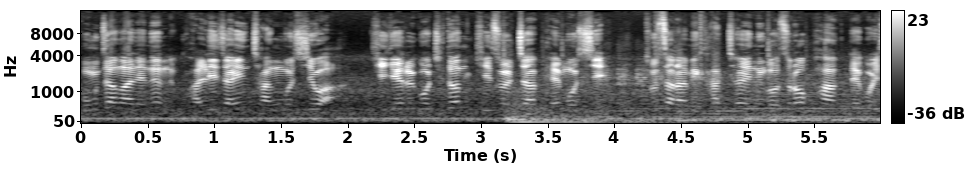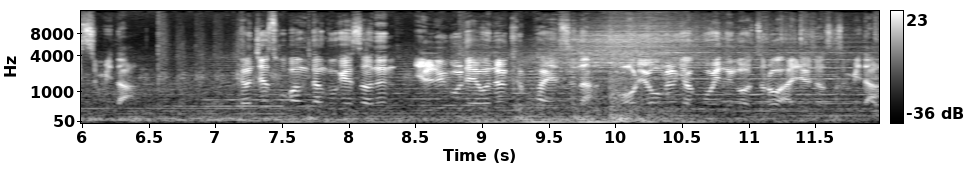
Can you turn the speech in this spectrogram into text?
공장 안에는 관리자인 장모 씨와 기계를 고치던 기술자 배모 씨 두 사람이 갇혀 있는 것으로 파악되고 있습니다. 현재 소방 당국에서는 119 대원을 급파했으나 어려움을 겪고 있는 것으로 알려졌습니다.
